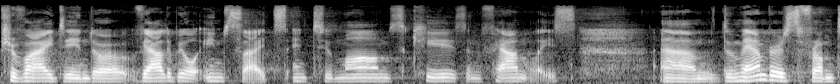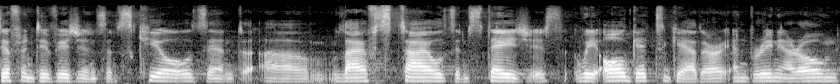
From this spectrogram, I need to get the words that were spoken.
providing the valuable insights into moms, kids, and families um, the members from different divisions and skills and um, lifestyles and stages, we all get together and bring our own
